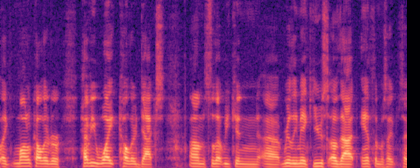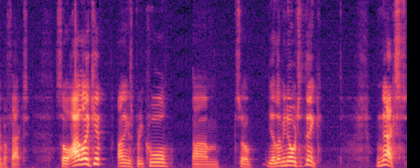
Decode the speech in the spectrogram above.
like monocolored or heavy white colored decks, um, so that we can uh, really make use of that anthem type, type effect. So I like it. I think it's pretty cool. Um, so yeah, let me know what you think. Next,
